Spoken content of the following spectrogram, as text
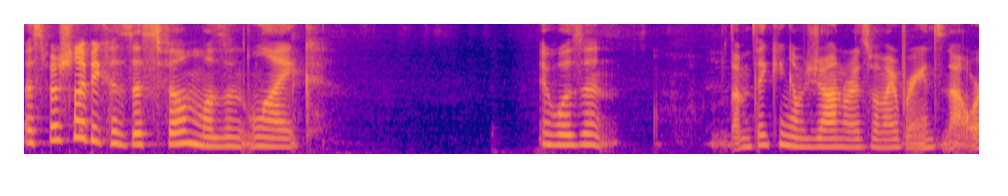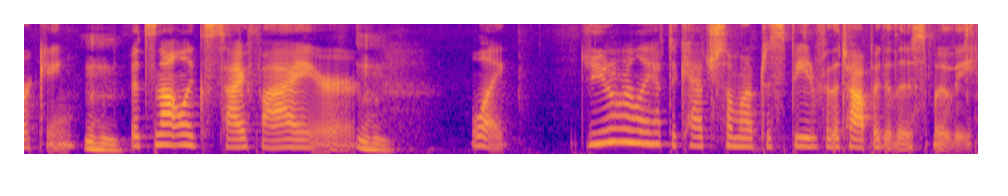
Especially because this film wasn't like. It wasn't. I'm thinking of genres, but my brain's not working. Mhm. It's not like sci fi or Mhm. like. You don't really have to catch someone up to speed for the topic of this movie.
